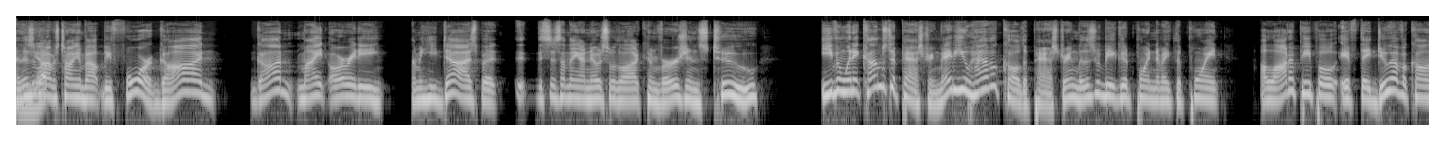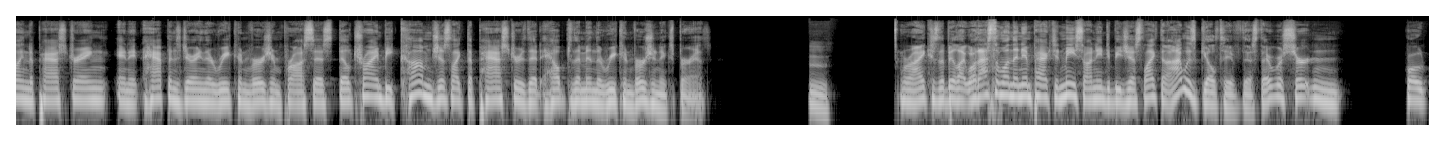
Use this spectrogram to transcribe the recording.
And this is what I was talking about before. God, God might already, I mean, he does, but this is something I noticed with a lot of conversions too. Even when it comes to pastoring, maybe you have a call to pastoring, but this would be a good point to make the point. a lot of people, if they do have a calling to pastoring and it happens during their reconversion process, they'll try and become just like the pastor that helped them in the reconversion experience. Hmm. Right? Because they'll be like, well, that's the one that impacted me. So I need to be just like them. I was guilty of this. There were certain, quote,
